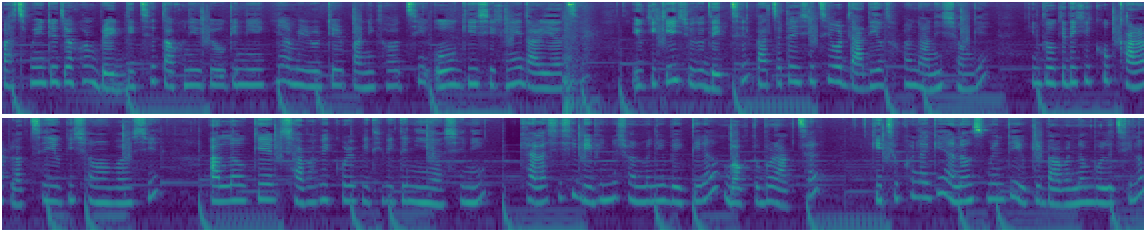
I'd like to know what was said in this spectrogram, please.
পাঁচ মিনিটে যখন ব্রেক দিচ্ছে, তখন ইউকি বাবুকে নিয়ে গিয়ে আমি রুটি আর পানি খাওয়াচ্ছি। ও গিয়ে সেখানেই দাঁড়িয়ে আছে। ইউকিকেই শুধু দেখছে। বাচ্চাটা এসেছে ওর দাদি অথবা নানির সঙ্গে। কিন্তু ওকে দেখে খুব খারাপ লাগছে ইউকির সমবয়সী। আল্লাহ ওকে স্বাভাবিক করে পৃথিবীতে নিয়ে আসেনি। খেলা শেষে বিভিন্ন সম্মানীয় ব্যক্তিরা বক্তব্য রাখছে কিছুক্ষণ আগে অ্যানাউন্সমেন্টে ইউকির বাবার নাম বলেছিল।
